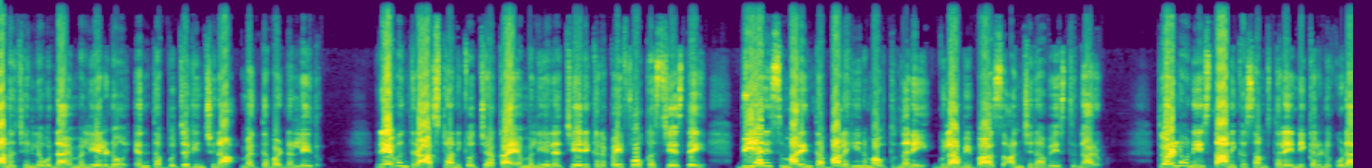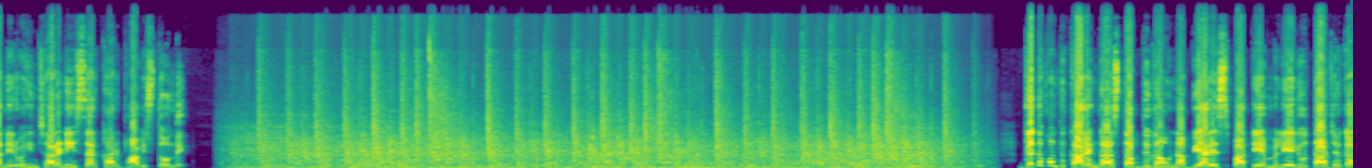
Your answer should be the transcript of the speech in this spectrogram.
ఆలోచనలో ఉన్న ఎమ్మెల్యేలను ఎంత బుజ్జగించినా మెత్తబడ్డం లేదు. రేవంత్ రాష్ట్రానికి వచ్చాక ఎమ్మెల్యేల చేరికలపై ఫోకస్ చేస్తే బీఆర్ఎస్ మరింత బలహీనమవుతుందని గులాబీ బాస్ అంచనా వేస్తున్నారు. త్వరలోనే స్థానిక సంస్థల ఎన్నికలను కూడా నిర్వహించాలని సర్కార్ భావిస్తోంది. గత కొంతకాలంగా స్తబ్దుగా ఉన్న బీఆర్ఎస్ పార్టీ ఎమ్మెల్యేలు తాజాగా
